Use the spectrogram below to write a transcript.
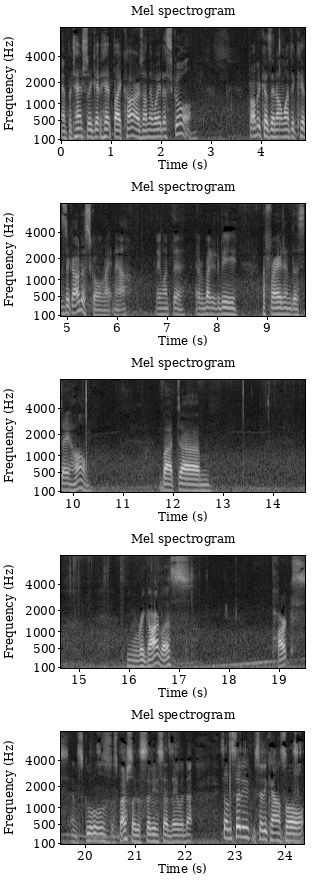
and potentially get hit by cars on their way to school. Probably because they don't want the kids to go to school right now. They want the, everybody to be afraid and to stay home. But um, regardless, parks and schools, especially the city, said they would not. So the city, city council,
